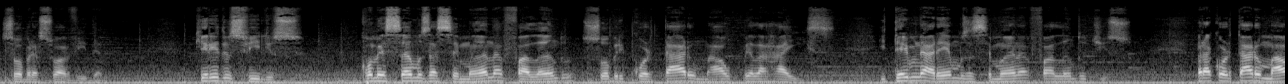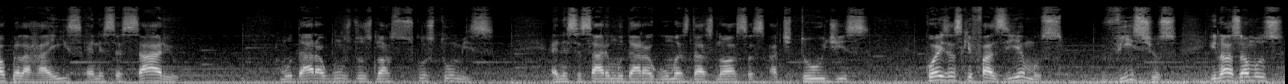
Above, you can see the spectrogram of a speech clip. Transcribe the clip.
sobre a sua vida. Queridos filhos, começamos a semana falando sobre cortar o mal pela raiz e terminaremos a semana falando disso. Para cortar o mal pela raiz é necessário mudar alguns dos nossos costumes, é necessário mudar algumas das nossas atitudes, coisas que fazíamos, vícios, e nós vamos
